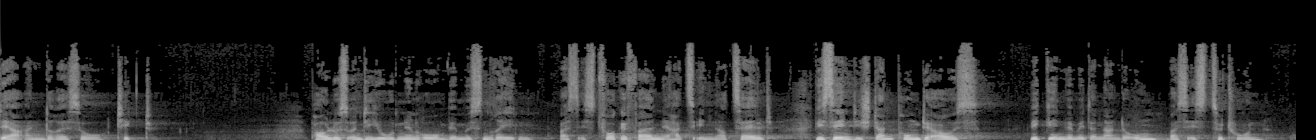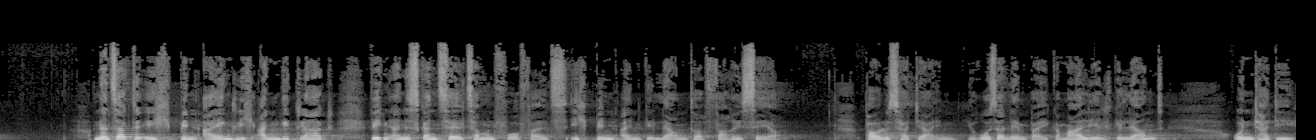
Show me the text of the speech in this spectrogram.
der andere so tickt. Paulus und die Juden in Rom, wir müssen reden. Was ist vorgefallen? Er hat es ihnen erzählt. Wie sehen die Standpunkte aus? Wie gehen wir miteinander um? Was ist zu tun? Und dann sagte ich bin eigentlich angeklagt wegen eines ganz seltsamen Vorfalls. Ich bin ein gelernter Pharisäer. Paulus hat ja in Jerusalem bei Gamaliel gelernt und hat die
